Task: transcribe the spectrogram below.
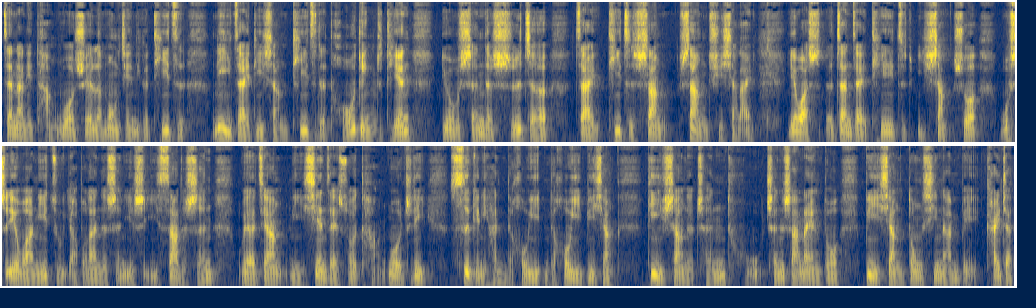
在那里躺卧睡了，梦见一个梯子立在地上，梯子的头顶着天，由神的使者在梯子上上去下来。耶瓦是站在梯子以上，说：“我是耶瓦尼主亚伯兰的神，也是以撒的神。我要将你现在所躺卧之地赐给你和你的后裔，你的后裔必像地上的尘土、尘沙那样多，必向东西南北开展。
